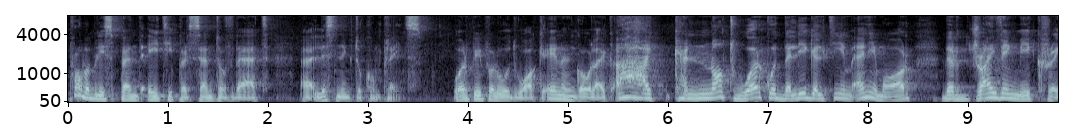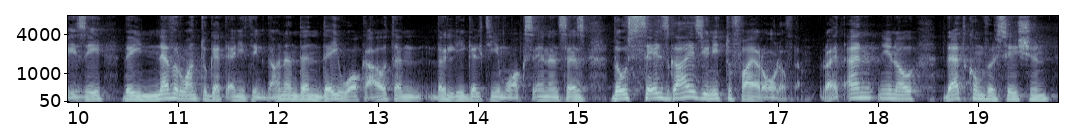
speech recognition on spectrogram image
probably spend 80% of that uh, listening to complaints where people would walk in and go like, ah, I cannot work with the legal team anymore. They're driving me crazy. They never want to get anything done. And then they walk out and the legal team walks in and says, those sales guys, you need to fire all of them, right? And, you know, that conversation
